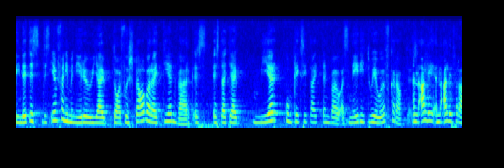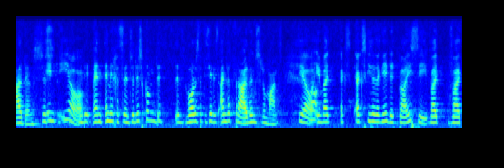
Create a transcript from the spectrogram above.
En dit is dis een van die maniere hoe jy daai voorspelbaarheid teenwerk is is dat jy meer kompleksiteit inbou as net die twee hoofkarakters. in al die in al die verhoudings. En- ja. met die- in in die gesin. So dis kom dit waar is wat jy sê dis eintlik verhoudingsromans. Ja, Maar- en wat ekskuus dat ek net dit sê, wat wat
